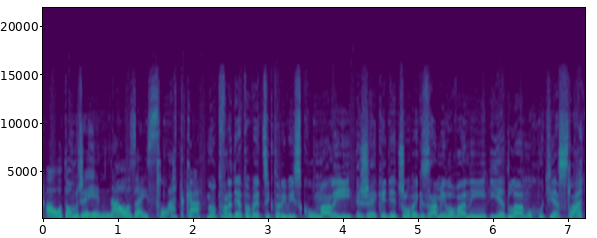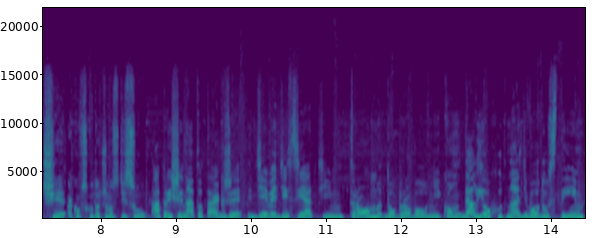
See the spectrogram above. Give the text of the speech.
a o tom, že je naozaj sladká. No tvrdia to vedci, ktorí vyskúmali, že keď je človek zamilovaný, jedlá mu chutia sladšie, ako v skutočnosti sú. A prišli na to tak, že 93 dobrovoľníkom dali ochutnať vodu s tým,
